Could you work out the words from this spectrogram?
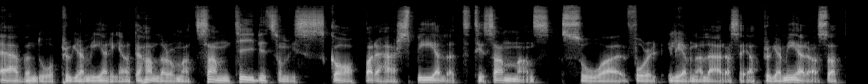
även då programmeringen. Att det handlar om att samtidigt som vi skapar det här spelet tillsammans så får eleverna lära sig att programmera. Så att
